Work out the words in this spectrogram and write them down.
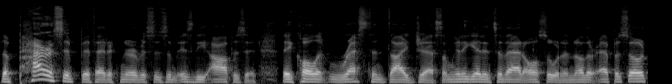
The parasympathetic nervous system is the opposite. They call it rest and digest. I'm going to get into that also in another episode.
